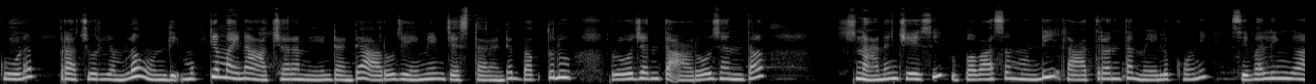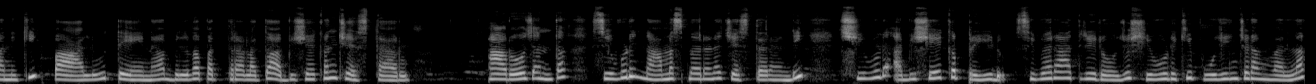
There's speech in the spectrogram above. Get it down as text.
కూడా ప్రాచుర్యంలో ఉంది. ముఖ్యమైన ఆచారం ఏంటంటే ఆ రోజు ఏమేం చేస్తారంటే భక్తులు రోజంతా ఆ రోజంతా స్నానం చేసి ఉపవాసం ఉండి రాత్రంతా మేలుకొని శివలింగానికి పాలు తేనె బిల్వపత్రాలతో అభిషేకం చేస్తారు. ఆ రోజంతా శివుడి నామస్మరణ చేస్తారండి. శివుడు అభిషేక ప్రియుడు. శివరాత్రి రోజు శివుడికి పూజించడం వల్ల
